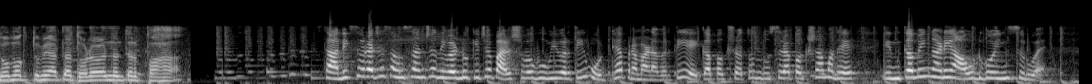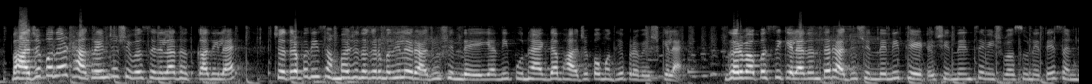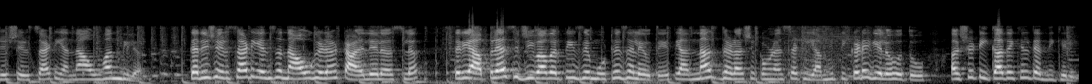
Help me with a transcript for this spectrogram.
तो मग तुम्ही आता थोड्या वेळानंतर पहा. स्थानिक स्वराज्य संस्थांच्या निवडणुकीच्या पार्श्वभूमीवरती मोठ्या प्रमाणावरती एका पक्षातून दुसऱ्या पक्षामध्ये इन्कमिंग आणि आउटगोईंग सुरू आहे. भाजपनं ठाकरेंच्या शिवसेनेला धक्का दिलाय. छत्रपती संभाजीनगरमधील राजू शिंदे यांनी पुन्हा एकदा भाजपमध्ये प्रवेश केलाय. घर वापसी केल्यानंतर राजू शिंदेंनी थेट शिंदेचे विश्वासू नेते संजय शिरसाट यांना आव्हान दिलं. त्यांनी शिरसाट यांचं नाव घेणं टाळलेलं असलं. तरी आपल्याच जीवावरती जे मोठे झाले होते त्यांनाच धडा शिकवण्यासाठी आम्ही तिकडे गेलो होतो अशी टीका देखील त्यांनी केली.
